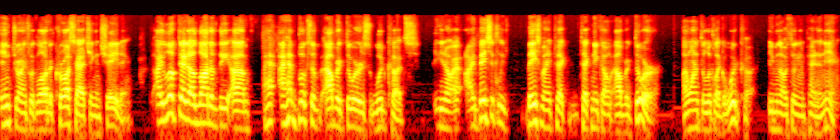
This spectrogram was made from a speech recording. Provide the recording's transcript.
ink drawings with a lot of cross hatching and shading i looked at a lot of the um, I, I have books of Albert Durer's woodcuts you know I, I basically based my te- technique on Albert Durer. I wanted to look like a woodcut, even though I was doing pen and ink.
